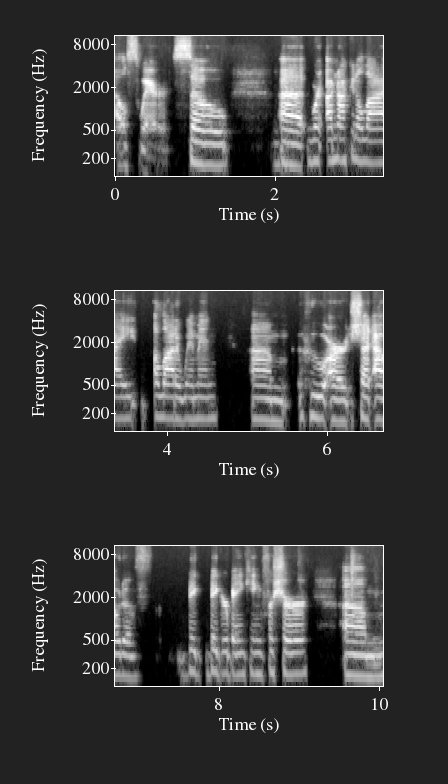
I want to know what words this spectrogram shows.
elsewhere. So. Uh, I'm not going to lie, a lot of women um, who are shut out of big bigger banking for sure. Um,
